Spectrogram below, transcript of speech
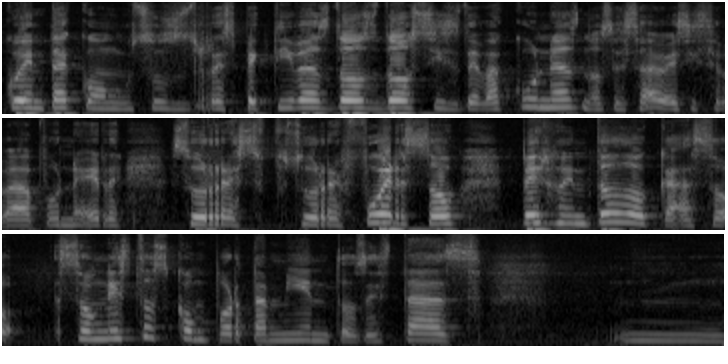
cuenta con sus respectivas dos dosis de vacunas, no se sabe si se va a poner su, refuerzo, pero en todo caso, son estos comportamientos, estas... Mm,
